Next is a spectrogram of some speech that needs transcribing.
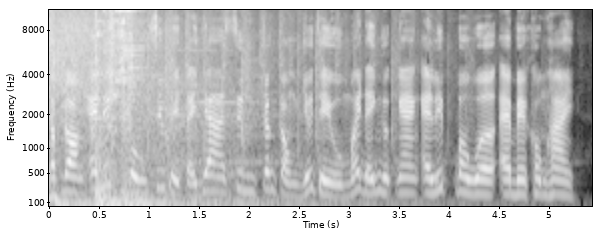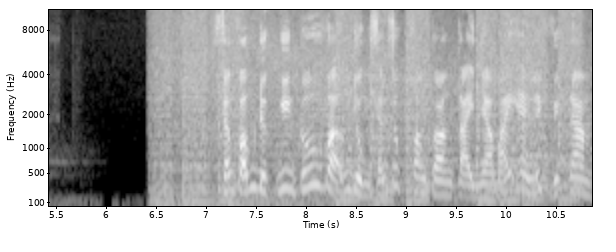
Tập đoàn Elite cùng siêu thị tại gia xin trân trọng giới thiệu máy đẩy ngược ngang Elite Power EB02. Sản phẩm được nghiên cứu và ứng dụng sản xuất hoàn toàn tại nhà máy Elite Việt Nam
